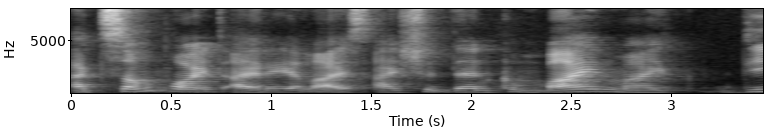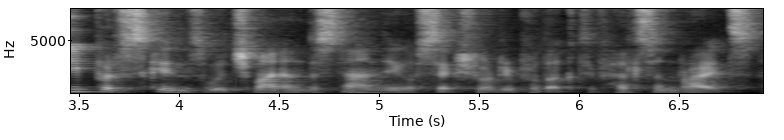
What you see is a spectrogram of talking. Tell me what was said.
at some point, I realized I should then combine my deeper skills, which my understanding of sexual reproductive health and rights,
